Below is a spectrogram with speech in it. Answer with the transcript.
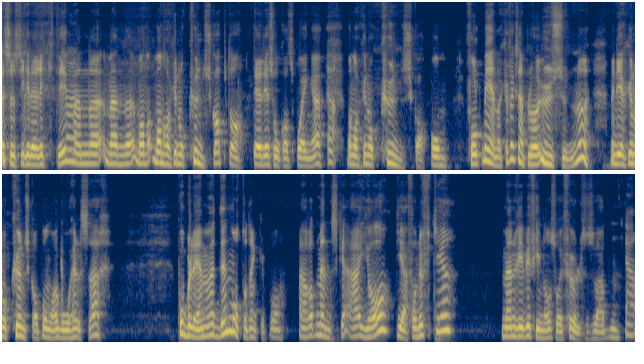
Jeg syns ikke det er riktig, men, eh, men man, man har ikke nok kunnskap, da. Det er det såkalt poenget. Ja. Man har ikke nok kunnskap om Folk mener ikke f.eks. å være usunne, men de har ikke nok kunnskap om hva god helse er. Problemet med den måten å tenke på, er at mennesker er ja, de er fornuftige, men vi befinner oss også i følelsesverden. Ja.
